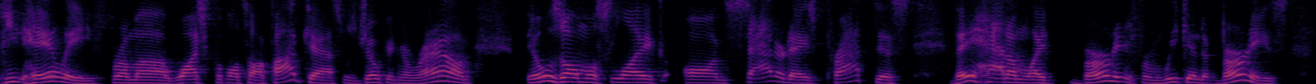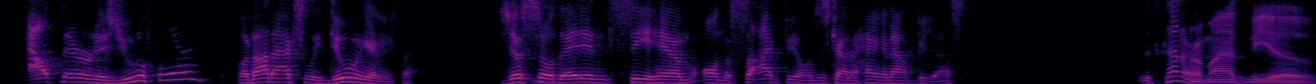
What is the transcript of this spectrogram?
Pete Hailey from uh, Watch Football Talk podcast was joking around. It was almost like on Saturday's practice, they had him like Bernie from Weekend at Bernie's out there in his uniform, but not actually doing anything, just so they didn't see him on the side field, just kind of hanging out BS. This kind of reminds me of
